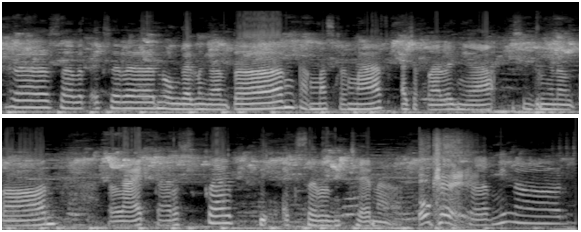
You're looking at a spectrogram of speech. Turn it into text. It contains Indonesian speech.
Halo sahabat excellent, mau ganteng-ganteng, Kang Mas Kang Mas, ajak kalian ya, sebelumnya nonton, like, subscribe di excellent channel. Oke. Okay. Salam minor.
